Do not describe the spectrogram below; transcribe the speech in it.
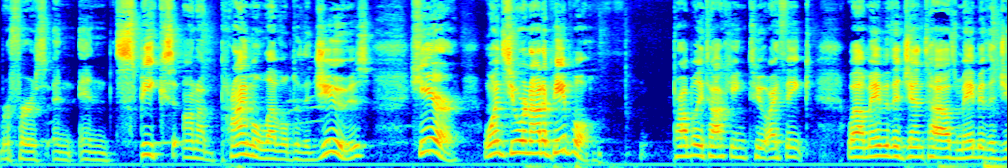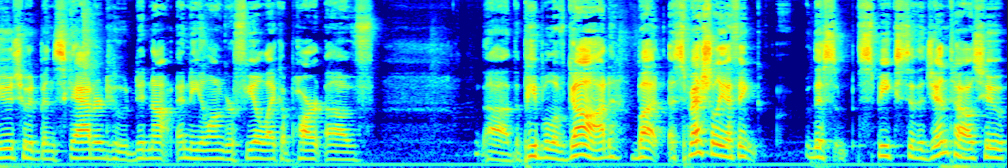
refers and and speaks on a primal level to the Jews. Here, once you were not a people, probably talking to, I think, well, maybe the Gentiles, maybe the Jews who had been scattered, who did not any longer feel like a part of uh, the people of God, but especially, I think, this speaks to the Gentiles who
